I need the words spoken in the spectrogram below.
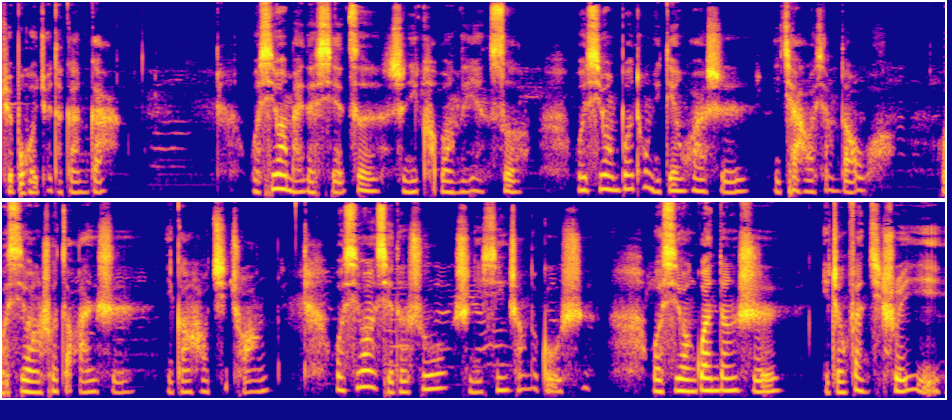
却不会觉得尴尬。我希望买的鞋子是你渴望的颜色。我希望拨通你电话时，你恰好想到我。我希望说早安时，你刚好起床。我希望写的书是你欣赏的故事。我希望关灯时，你正泛起睡意。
